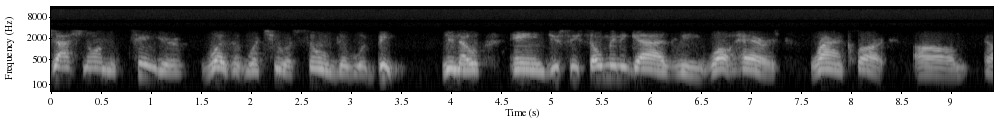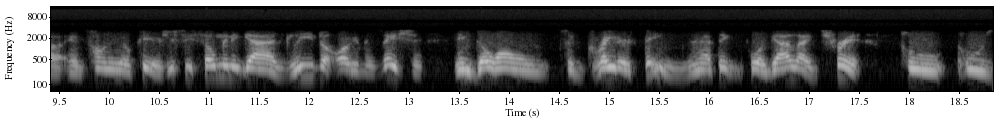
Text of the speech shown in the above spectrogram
Josh Norman's tenure wasn't what you assumed it would be, you know, and you see so many guys leave, Walt Harris, Ryan Clark, um, uh, Antonio Pierce. You see so many guys leave the organization and go on to greater things. And I think for a guy like Trent, who who's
